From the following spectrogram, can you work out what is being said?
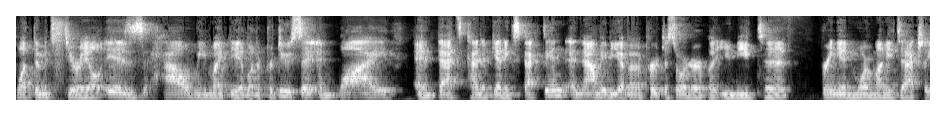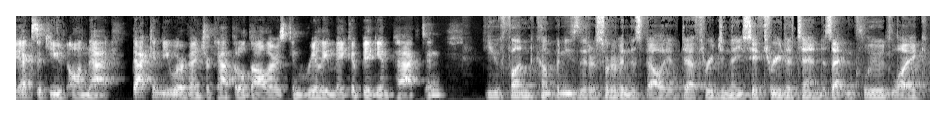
what the material is how we might be able to produce it and why and that's kind of getting specced in and now maybe you have a purchase order but you need to bring in more money to actually execute on that. That can be where venture capital dollars can really make a big impact and do you fund companies that are sort of in this valley of death region then you say 3 to 10 does that include like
